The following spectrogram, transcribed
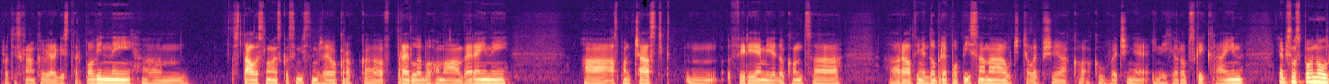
protischránkový register povinný. Um, stále Slovensko si myslím, že je o krok uh, vpred, lebo ho má verejný a aspoň časť firiem je dokonca uh, relatívne dobre popísaná, určite lepšie ako, ako v väčšine iných európskych krajín. Ja by som spomenul,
